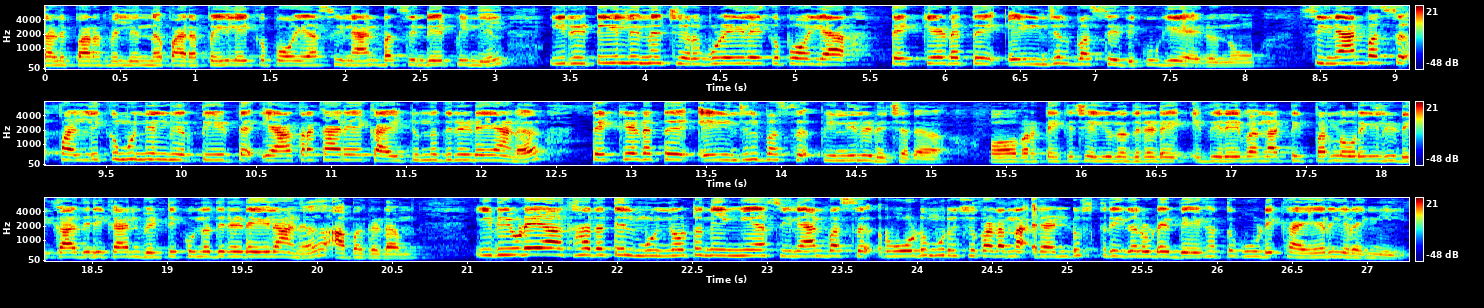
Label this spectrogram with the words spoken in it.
തളിപ്പറമ്പിൽ നിന്ന് പരപ്പയിലേക്ക് പോയ സിനാൻ ബസിന്റെ പിന്നിൽ ഇരിട്ടിയിൽ നിന്ന് ചെറുപുഴയിലേക്ക് പോയ തെക്കേടത്ത് ഏഞ്ചൽ ബസ് ഇടിക്കുകയായിരുന്നു. സിനാൻ ബസ് പള്ളിക്ക് മുന്നിൽ നിർത്തിയിട്ട് യാത്രക്കാരെ കയറ്റുന്നതിനിടെയാണ് തെക്കേടത്ത് ഏഞ്ചൽ ബസ് പിന്നിലിടിച്ചത്. ഓവർടേക്ക് ചെയ്യുന്നതിനിടെ എതിരെ വന്ന ടിപ്പർ ലോറിയിൽ ഇടിക്കാതിരിക്കാൻ വെട്ടിക്കുന്നതിനിടയിലാണ് അപകടം. ഇടിയുടെ ആഘാതത്തിൽ മുന്നോട്ട് നീങ്ങിയ സിനാൻ ബസ് റോഡ് മുറിച്ചു കടന്ന രണ്ടു സ്ത്രീകളുടെ ദേഹത്തുകൂടി കയറിയിറങ്ങി.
